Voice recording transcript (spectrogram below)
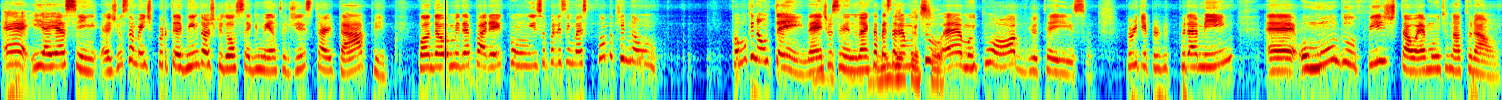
É, e aí assim, é justamente por ter vindo, acho que do segmento de startup, quando eu me deparei com isso, eu falei assim, mas como que não como que não tem, né? Tipo assim, na minha cabeça era muito, é muito óbvio ter isso. Porque pra mim, é, o mundo digital é muito natural.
